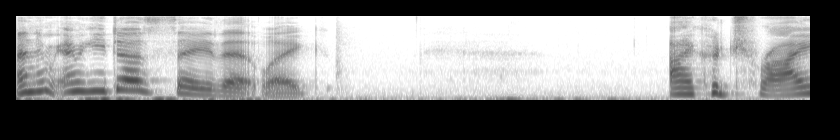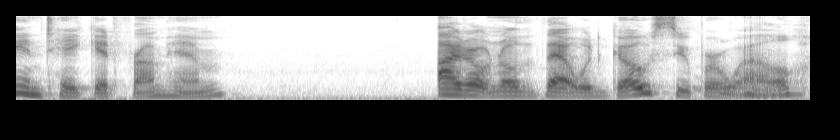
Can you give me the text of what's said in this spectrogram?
And I mean, he does say that, like, I could try and take it from him. I don't know that that would go super mm-hmm. well.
